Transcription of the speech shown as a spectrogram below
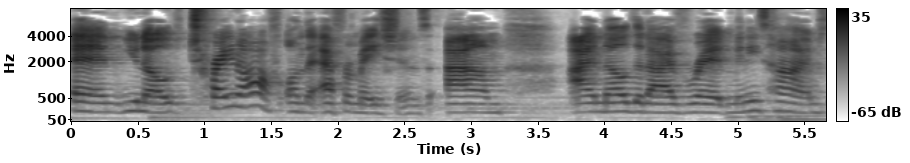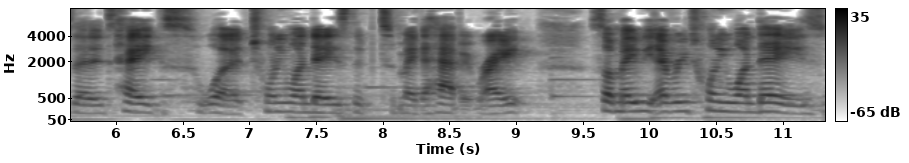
And, you know, trade off on the affirmations. Um, I know that I've read many times that it takes, what, 21 days to, to make a habit, right? So maybe every 21 days,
